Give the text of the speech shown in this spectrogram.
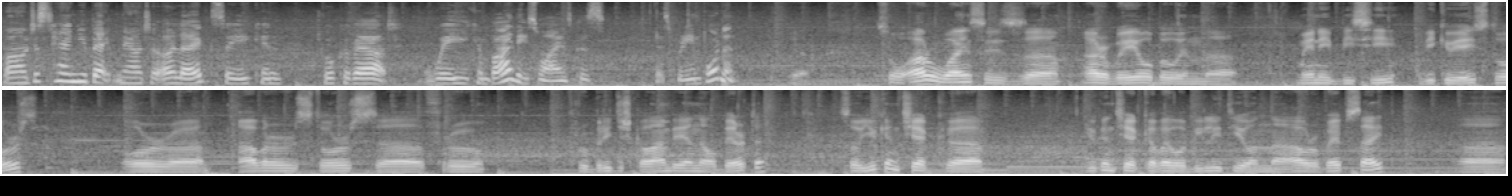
Well, I'll just hand you back now to Oleg so you can talk about where you can buy these wines because that's pretty important. Yeah. So our wines is uh, are available in uh, many BC VQA stores or uh, other stores uh, through through British Columbia and Alberta. So you can check uh, you can check availability on our website uh,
